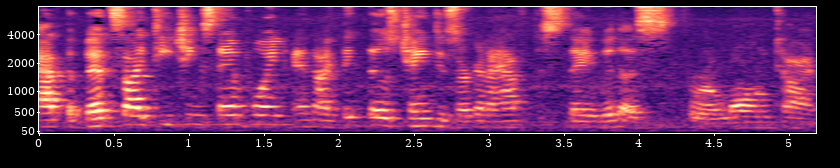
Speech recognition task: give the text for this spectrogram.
at the bedside teaching standpoint, and I think those changes are going to have to stay with us for a long time.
